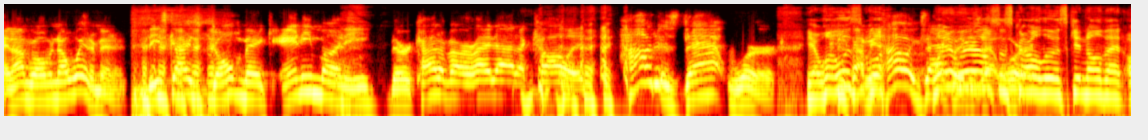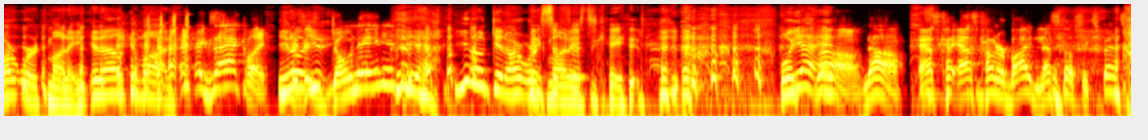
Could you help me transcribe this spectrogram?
And I'm going, no, wait a minute. These guys don't make any money. They're kind of all right out of college. How does that work? Yeah, what was I mean, what- how exactly Where, where does else that was work? Carl Lewis getting all that artwork money? You know, come on. exactly. You know, Is it you- donated? Yeah, you don't get artwork He's money. sophisticated. Well, yeah, and- No, no. Ask ask Hunter Biden. That stuff's expensive.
